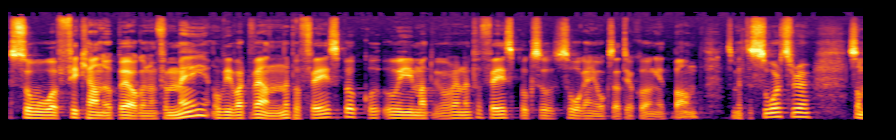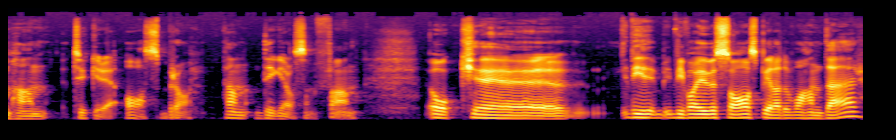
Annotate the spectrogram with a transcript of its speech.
så fick han upp ögonen för mig. Och vi vart vänner på Facebook. Och, och i och med att vi var vänner på Facebook så såg han ju också att jag sjöng ett band. Som heter Sorcerer. Som han tycker är asbra. Han diggar oss som fan. Och eh, vi, vi var i USA och spelade och var han där.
